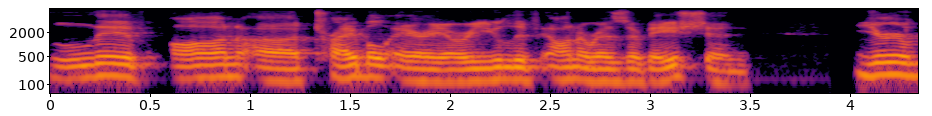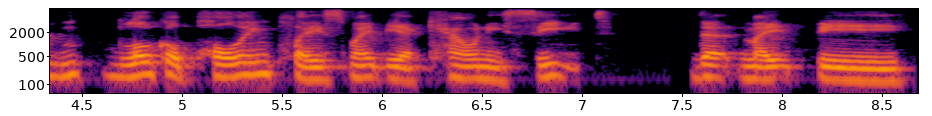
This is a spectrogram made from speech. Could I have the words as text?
live on a tribal area or you live on a reservation, your local polling place might be a county seat that might be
